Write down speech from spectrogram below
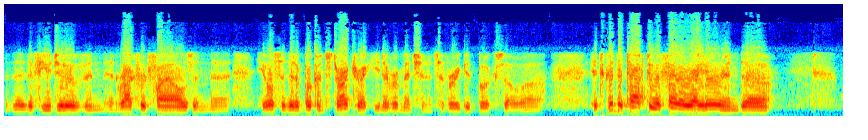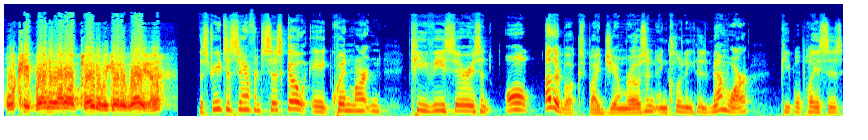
the, the Fugitive and, and Rockford Files, and uh, you also did a book on Star Trek. You never mentioned. It's a very good book, so uh, it's good to talk to a fellow writer and. Uh, we'll keep running that all play till we get it right, huh? The Streets of San Francisco, a Quinn Martin TV series, and all other books by Jim Rosin, including his memoir, People, Places,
